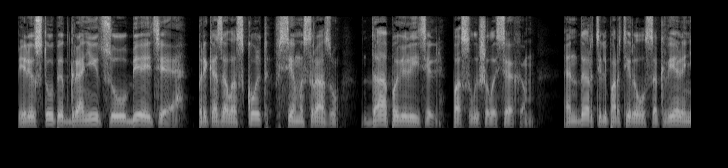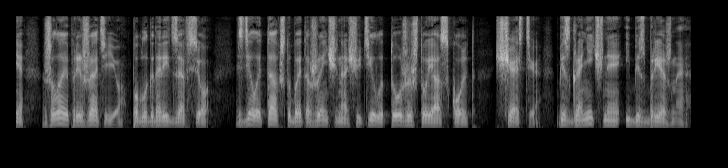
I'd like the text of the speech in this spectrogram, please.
«Переступит границу, убейте!» — приказал Аскольд всем и сразу. «Да, повелитель!» — послышалось эхом. Эндер телепортировался к Велине, желая прижать ее, поблагодарить за все. Сделать так, чтобы эта женщина ощутила то же, что и Аскольд. Счастье. Безграничное и безбрежное.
